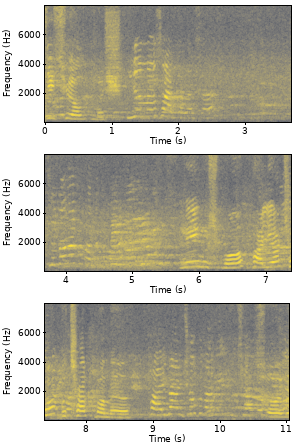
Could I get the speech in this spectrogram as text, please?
Cicil'miş. Yunus arkadaşlar. Şurada da bir balık var. Neymiş bu? Palyaço bıçak balığı. Paylan çok da küçük. Şöyle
